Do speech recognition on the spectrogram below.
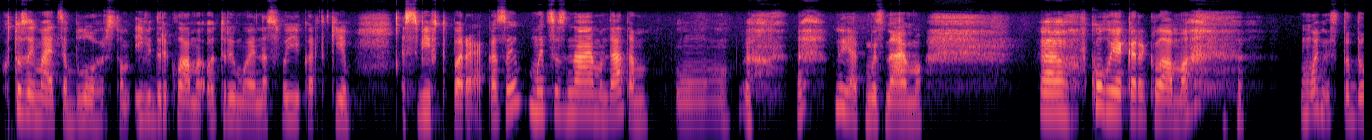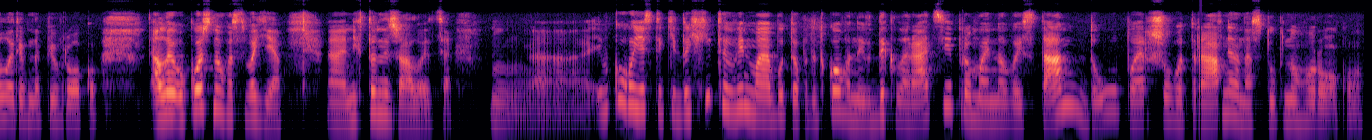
хто займається блогерством і від реклами отримує на свої картки SWIFT перекази, ми це знаємо, да, там Ну, як ми знаємо. В кого яка реклама? У мене 100 доларів на півроку. Але у кожного своє. Е, Ніхто не жалується. Е, І в кого є такий дохід, він має бути оподаткований в декларації про майновий стан до 1 травня наступного року.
